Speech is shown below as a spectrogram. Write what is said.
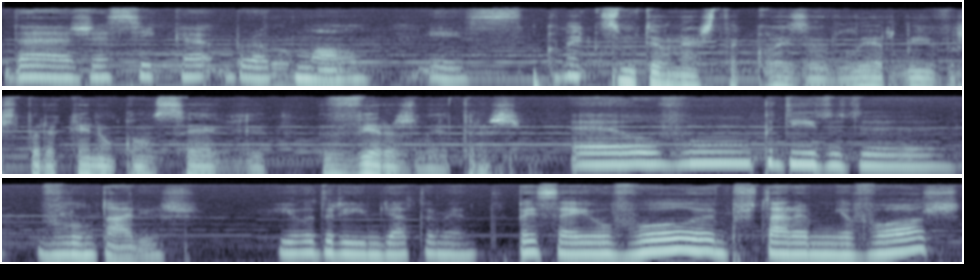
Da Jessica Brockmall. Isso. Como é que se meteu nesta coisa de ler livros para quem não consegue ver as letras? Uh, houve um pedido de voluntários eu aderi imediatamente. Pensei, eu vou emprestar a minha voz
